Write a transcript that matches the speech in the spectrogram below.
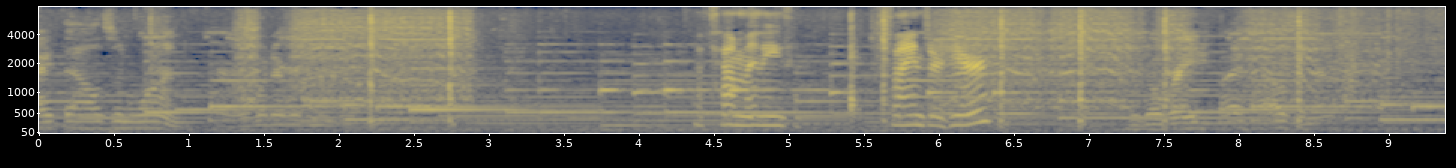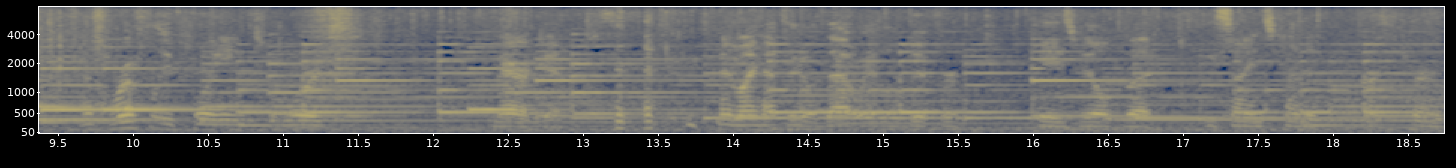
85,001 or whatever. That's how many signs are here. There's over 85,000. That's roughly pointing towards America. I might have to go that way a little bit for Hayesville, but these signs kind of are turned.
